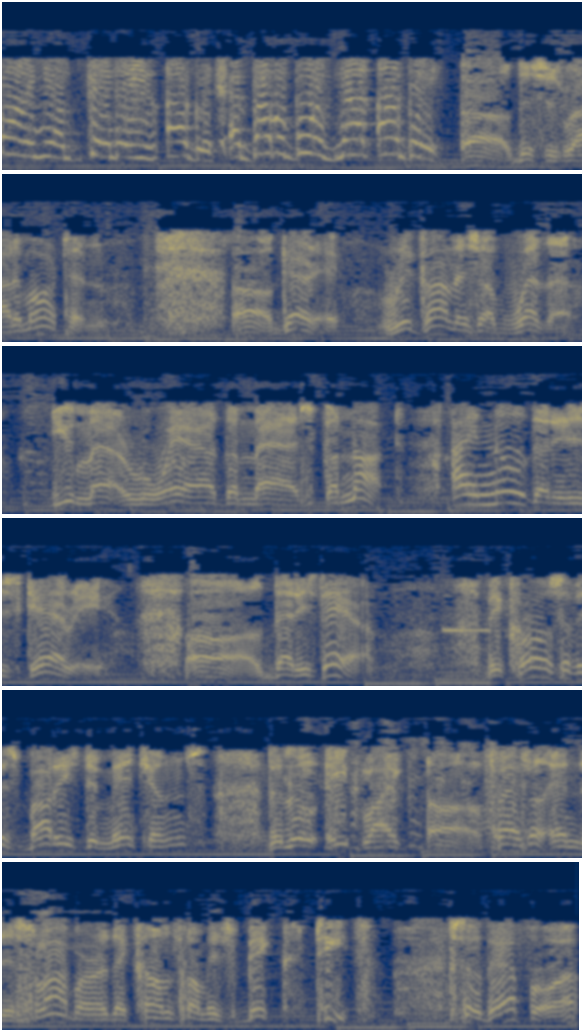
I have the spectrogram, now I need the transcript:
fun of him saying that he's ugly. And Baba Booey is not ugly. Uh, this is Riley Martin. Uh, Gary, regardless of whether you ma- wear the mask or not, I know that it is Gary uh, that is there. Because of his body's dimensions, the little ape-like uh, fashion, and the slobber that comes from his big teeth. So therefore,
